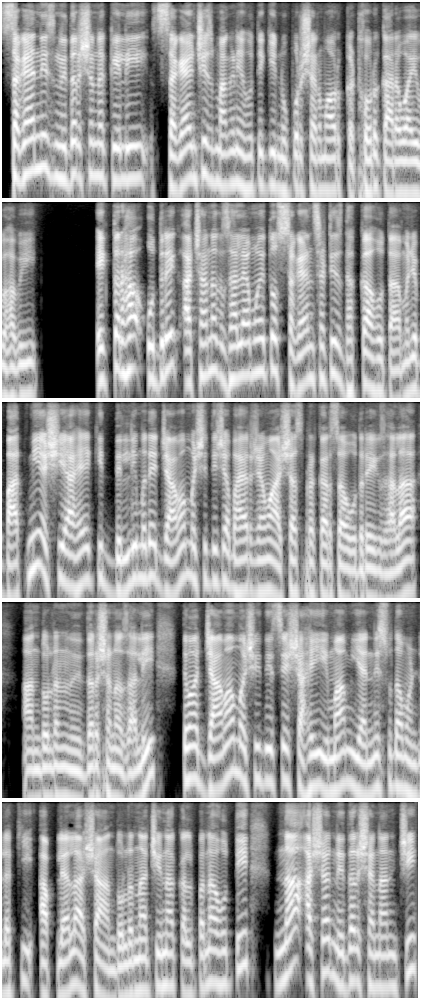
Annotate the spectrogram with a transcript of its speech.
सगळ्यांनीच निदर्शनं केली. सगळ्यांचीच मागणी होती की नुपूर शर्मावर कठोर कारवाई व्हावी. एकतर हा उद्रेक अचानक झाल्यामुळे तो सगळ्यांसाठीच धक्का होता. म्हणजे बातमी अशी आहे की दिल्लीमध्ये जामा मशिदीच्या बाहेर जेव्हा अशाच प्रकारचा उद्रेक झाला आंदोलन निदर्शनं झाली तेव्हा जामा मशिदीचे शाही इमाम यांनी सुद्धा म्हटलं की आपल्याला अशा आंदोलनाची ना कल्पना होती ना अशा निदर्शनांची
